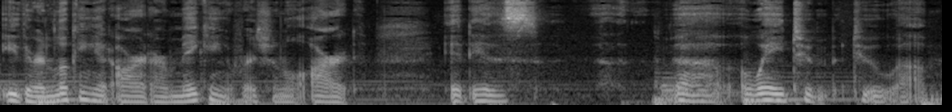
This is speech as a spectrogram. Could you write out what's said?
either in looking at art or making original art, it is uh, a way to, to um,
